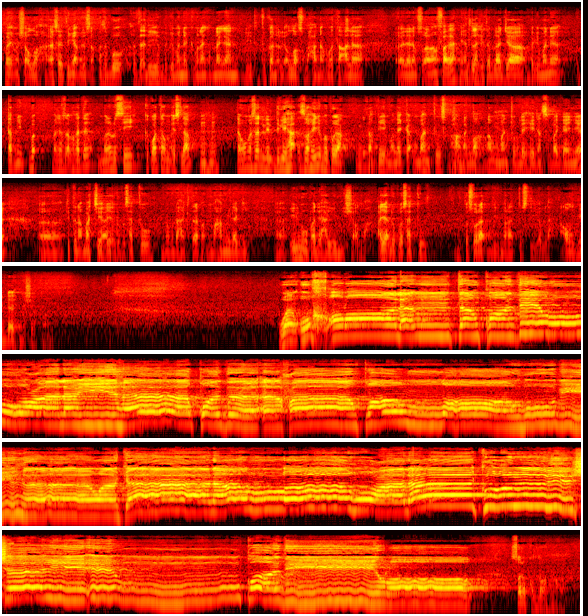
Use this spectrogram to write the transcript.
Baik, Masya Allah. Eh, saya tinggal bila Ustaz sebut tadi bagaimana kemenangan-kemenangan ditentukan oleh Allah Subhanahu Wa Taala eh, dalam surah Al-Anfal kan yang telah kita belajar bagaimana tapi macam Ustaz kata menerusi kekuatan umat Islam mm-hmm. dan umat Islam dilihat zahirnya berperang Betul. tapi malaikat membantu subhanallah membantu, ya. memancung leher dan sebagainya uh, kita nak baca ayat 21 mudah-mudahan kita dapat memahami lagi uh, ilmu pada hari ini insya-Allah ayat 21 muka surat 513 auzubillahi minasyaitanir وأخرى لم تقدروا عليها قد أحاط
